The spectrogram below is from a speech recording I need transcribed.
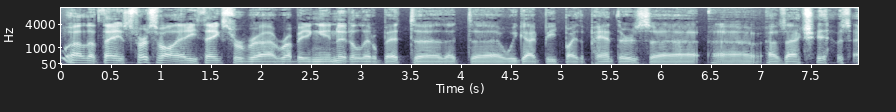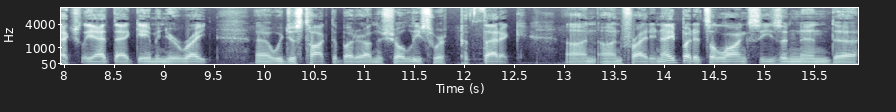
Well, thanks. First of all, Eddie, thanks for uh, rubbing in it a little bit uh, that uh, we got beat by the Panthers. Uh, uh, I was actually I was actually at that game, and you're right. Uh, we just talked about it on the show. Leafs were pathetic on on Friday night, but it's a long season, and uh,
